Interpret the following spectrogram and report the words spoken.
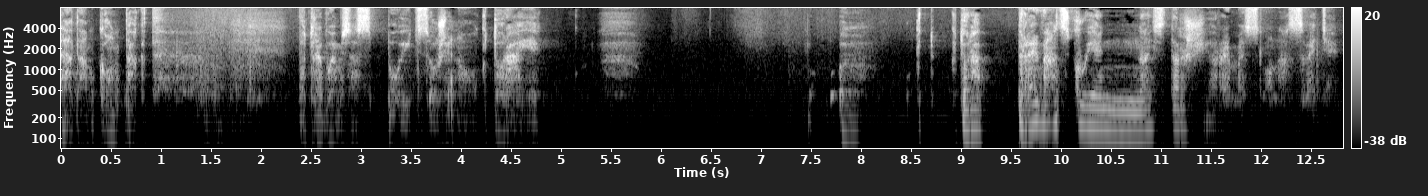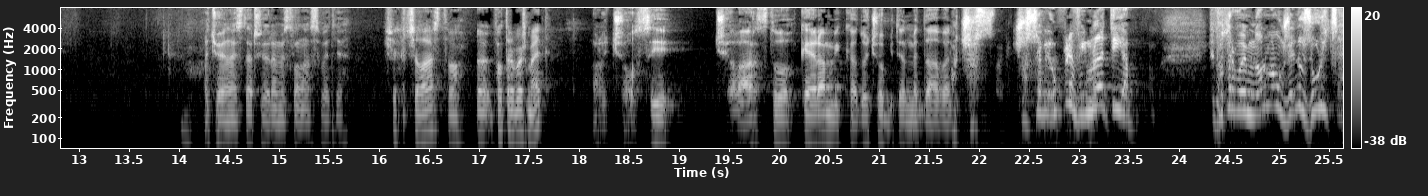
Hľadám kontakt. Potrebujem sa spojiť so ženou, ktorá je... k- ktorá prevádzkuje najstaršie remeslo na svete. A čo je najstaršie remeslo na svete? Však včelárstvo. E, potrebuješ med? Ale čo si? Čelárstvo, keramika, do čoho by ten med dávali? A čo, čo sa mi úplne vymletí? Ja, ja potrebujem normálnu ženu z ulice.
